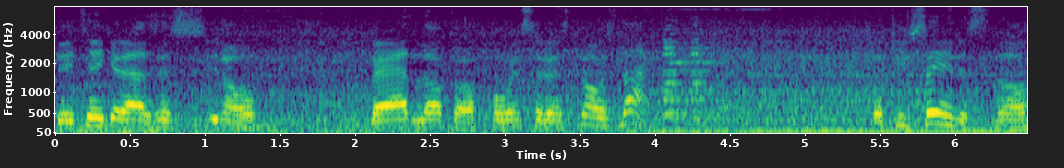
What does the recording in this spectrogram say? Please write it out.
they take it as this, you know, bad luck or coincidence. No, it's not. But keep saying this, you know.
